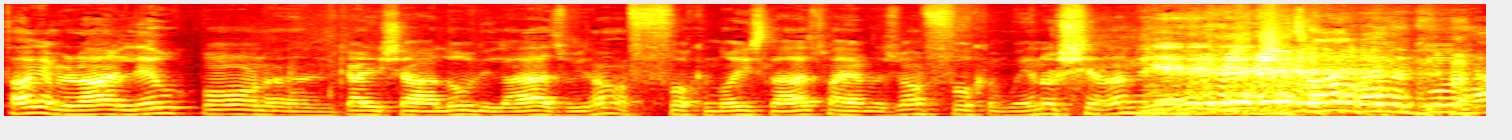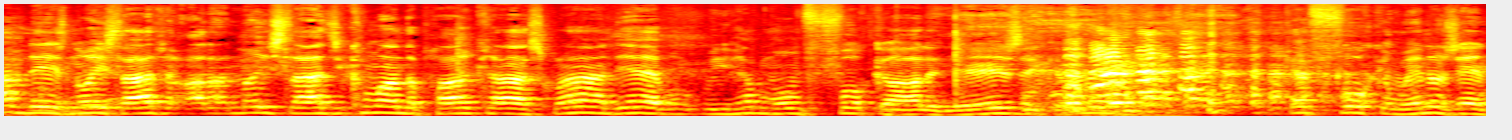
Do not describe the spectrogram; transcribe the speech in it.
Don't get me wrong, Luke Byrne and Gary Shaw are lovely lads. We don't have fucking nice lads playing, but we want fucking winners, you know what I mean? Yeah. it's all well and good having these nice lads. Oh, they're nice lads, you come on the podcast, grand, yeah, but we haven't won fuck all in years. Like, you know what I mean? Get fucking winners in.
